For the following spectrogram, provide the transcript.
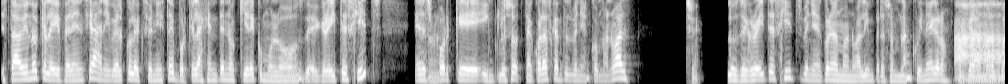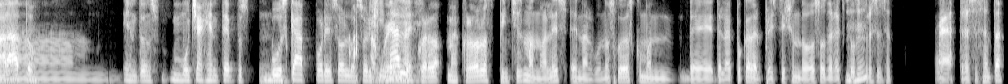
estaba viendo que la diferencia a nivel coleccionista y por qué la gente no quiere como los de Greatest Hits es Mm. porque incluso, ¿te acuerdas que antes venían con manual? Sí. Los de Greatest Hits venían con el manual impreso en blanco y negro porque era más barato. Entonces, mucha gente pues Mm. busca por eso los Ah, originales. me acuerdo, me acuerdo los pinches manuales en algunos juegos como de, de la época del PlayStation 2 o del Xbox Ujú. 360, ah, 360,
